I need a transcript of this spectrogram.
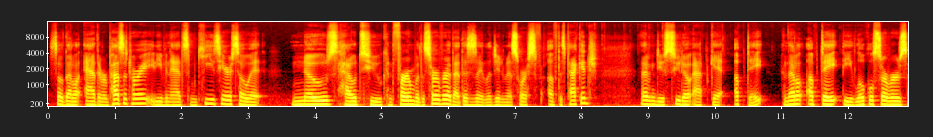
So that'll add the repository. It even adds some keys here so it knows how to confirm with the server that this is a legitimate source of this package. Then we can do sudo apt-get update, and that'll update the local server's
